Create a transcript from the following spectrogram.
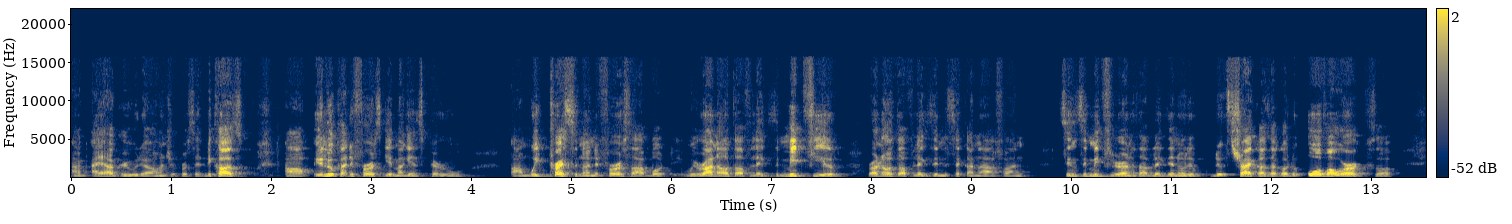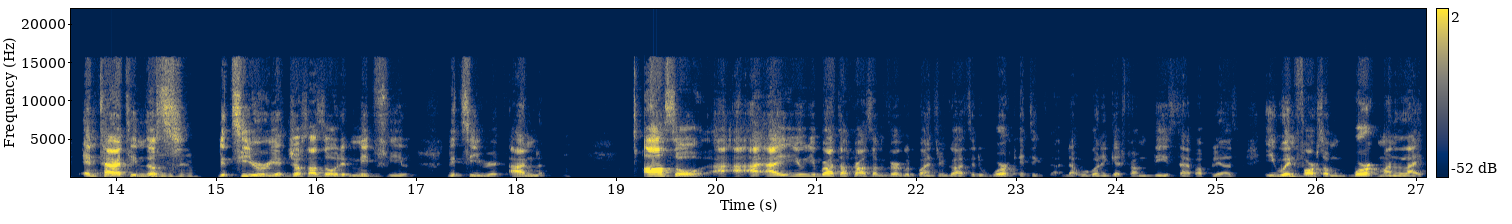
I, agree with you 100% because uh, you look at the first game against Peru, um, we pressing on the first half, but we ran out of legs. The midfield ran out of legs in the second half, and since the midfield ran out of legs, they know the, the strikers are going to overwork. So entire team just mm-hmm. deteriorate, just as though the midfield deteriorate. And also, I, I, I, you, you brought across some very good points in regards to the work ethic that we're going to get from these type of players. He went for some workman like,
